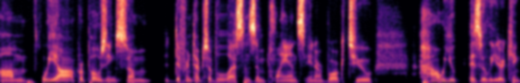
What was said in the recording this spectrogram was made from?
um, we are proposing some different types of lessons and plans in our book to how you as a leader can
